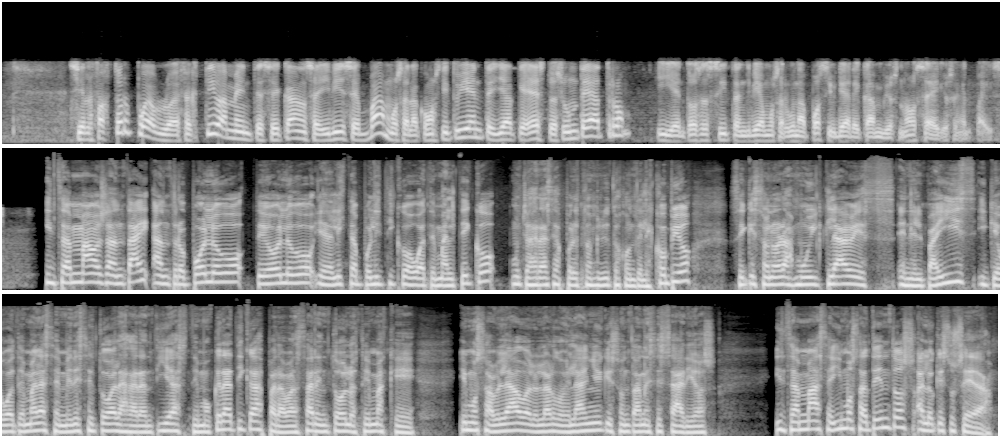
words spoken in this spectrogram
Si el factor pueblo efectivamente se cansa y dice vamos a la constituyente ya que esto es un teatro, y entonces sí tendríamos alguna posibilidad de cambios no serios en el país. Itzamao Yantay, antropólogo, teólogo y analista político guatemalteco. Muchas gracias por estos minutos con Telescopio. Sé que son horas muy claves en el país y que Guatemala se merece todas las garantías democráticas para avanzar en todos los temas que hemos hablado a lo largo del año y que son tan necesarios. Itzamá, seguimos atentos a lo que suceda.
